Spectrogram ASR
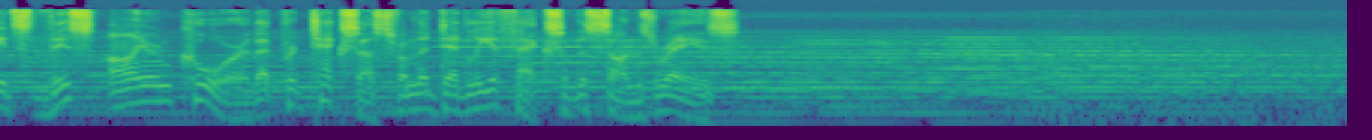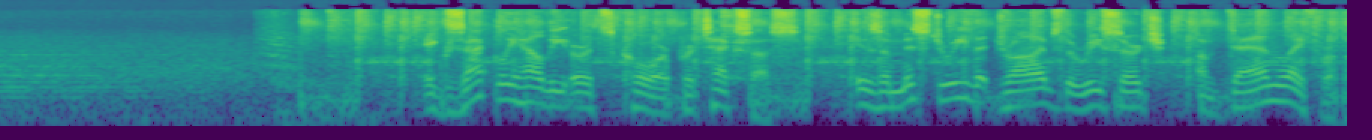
It's this iron core that protects us from the deadly effects of the sun's rays. Exactly how the Earth's core protects us is a mystery that drives the research of Dan Lathrop.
